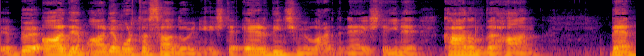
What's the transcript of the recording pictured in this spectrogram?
e, böyle Adem, Adem orta sahada oynuyor. İşte Erdinç mi vardı ne? İşte yine Karl de Han. Ben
